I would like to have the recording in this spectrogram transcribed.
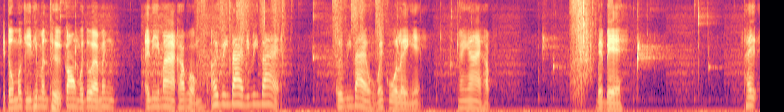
ไอ้ตัวเมื่อกี้ที่มันถือกล้องไปด้วยแม่งไอ้นี่มากครับผมเอ้ยวิ่งได้นี่วิ่งได้เออวิ่งได้ผมไม่กลัวเลยอย่างงี้ง่าย ๆ ครับ เบเบถ้าไอ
